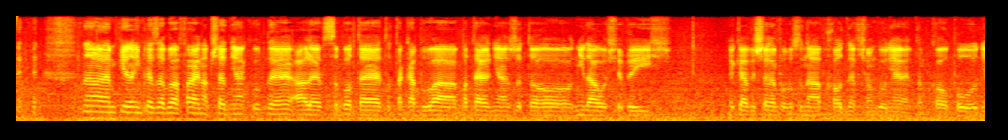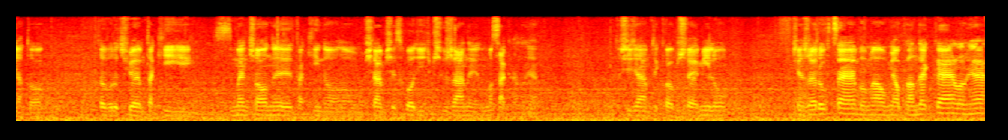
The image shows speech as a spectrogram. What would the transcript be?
no, impreza była fajna przednia, kurde, ale w sobotę to taka była patelnia, że to nie dało się wyjść. Jak ja wyszedłem po prostu na obchodne w ciągu, nie wiem, tam koło południa, to, to wróciłem taki zmęczony, taki no, no musiałem się schłodzić, przygrzany, masakra, no nie. To siedziałem tylko przy Emilu, w ciężarówce, bo miał, miał plandekę, no nie,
